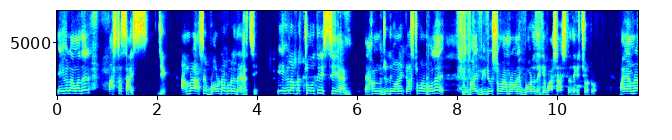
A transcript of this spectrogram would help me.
এই হলো আমাদের পাঁচটা সাইজ জি। আমরা আজকে বড়টা করে দেখাচ্ছি। এই হলো আপনার চৌত্রিশ সিএম এখন যদি অনেক কাস্টমার বলে যে ভাই ভিডিওর সময় আমরা অনেক বড় দেখি বাসা আসলে দেখি ছোট। ভাই আমরা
